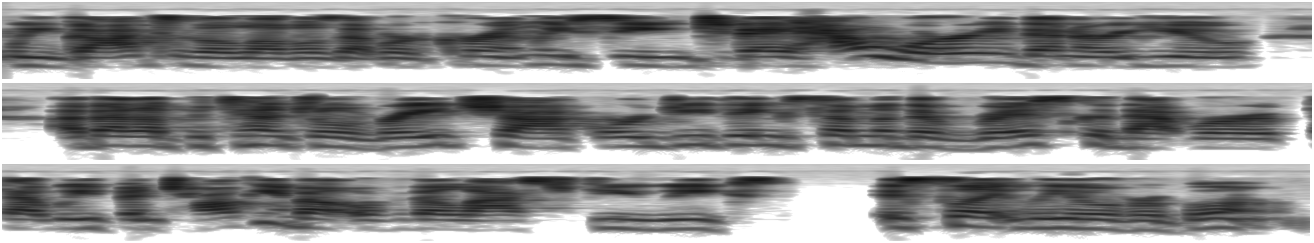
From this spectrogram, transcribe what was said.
we got to the levels that we're currently seeing today. How worried then are you about a potential rate shock, or do you think some of the risk that we're that we've been talking about over the last few weeks is slightly overblown?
